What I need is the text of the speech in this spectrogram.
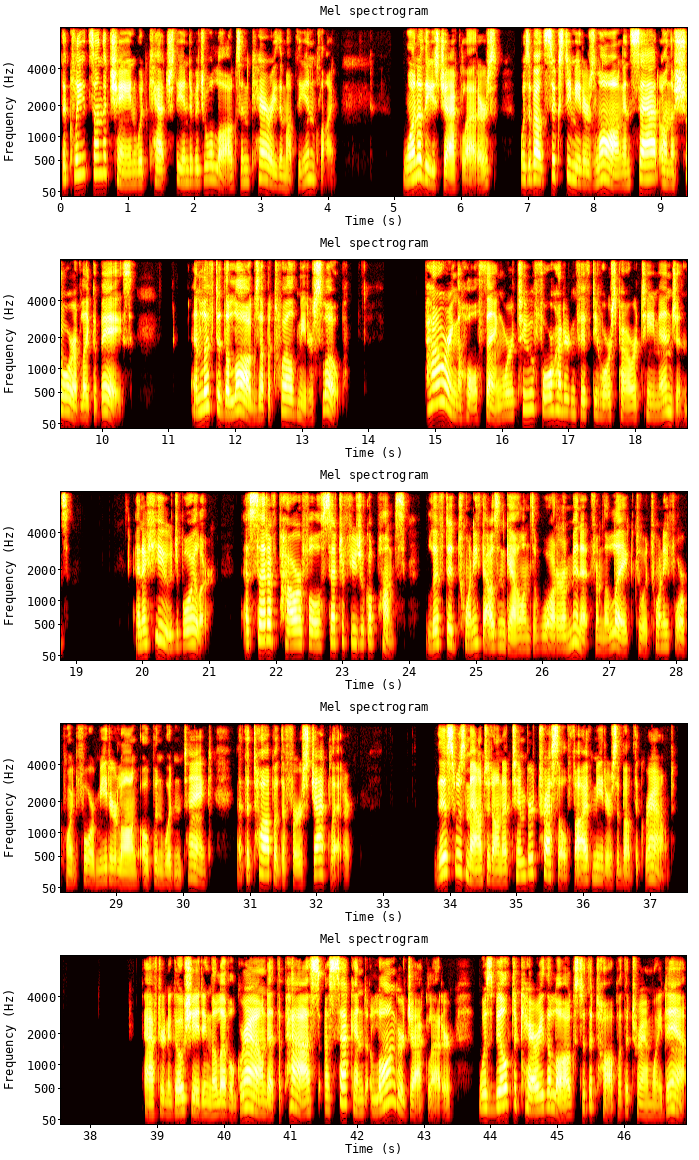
The cleats on the chain would catch the individual logs and carry them up the incline. One of these jack ladders was about 60 meters long and sat on the shore of Lake of Bays and lifted the logs up a 12 meter slope. Powering the whole thing were two 450 horsepower team engines and a huge boiler. A set of powerful centrifugal pumps lifted 20,000 gallons of water a minute from the lake to a 24.4 meter long open wooden tank at the top of the first jack ladder. This was mounted on a timber trestle five meters above the ground. After negotiating the level ground at the pass, a second, longer jack ladder was built to carry the logs to the top of the tramway dam.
